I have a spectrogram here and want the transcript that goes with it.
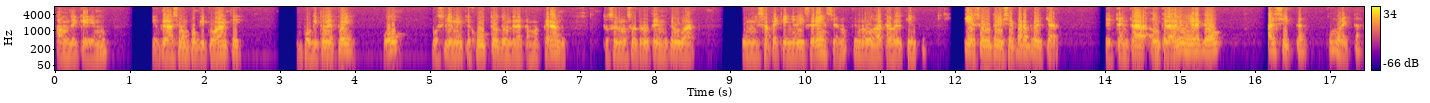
a donde queremos. Siempre va a ser un poquito antes, un poquito después, o posiblemente justo donde la estamos esperando. Entonces nosotros tenemos que jugar con esa pequeña diferencia. Que nos lo da a través del tiempo. Y eso lo utilicé para aprovechar esta entrada. Aunque la vela hubiera quedado alcista, como esta,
